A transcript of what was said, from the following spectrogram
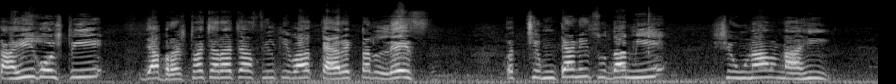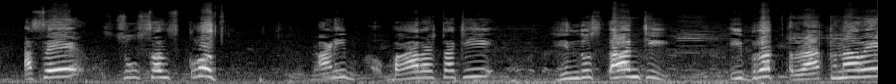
काही गोष्टी ज्या भ्रष्टाचाराच्या असतील किंवा कॅरेक्टर लेस तर चिमट्याने सुद्धा मी शिवणार नाही असे सुसंस्कृत आणि महाराष्ट्राची हिंदुस्तानची इब्रत राखणारे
